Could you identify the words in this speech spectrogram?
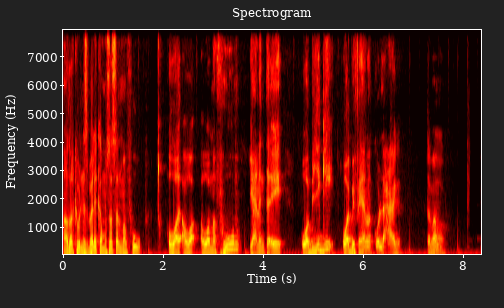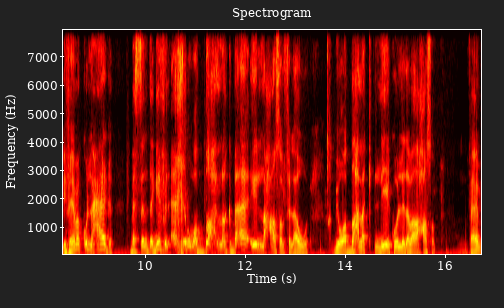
أنا دارك بالنسبة لي كمسلسل مفهوم. هو هو هو مفهوم يعني أنت إيه هو بيجي هو بيفهمك كل حاجة تمام؟ آه. بيفهمك كل حاجة بس أنت جه في الآخر وضح لك بقى إيه اللي حصل في الأول. بيوضح لك ليه كل ده بقى حصل فاهم؟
